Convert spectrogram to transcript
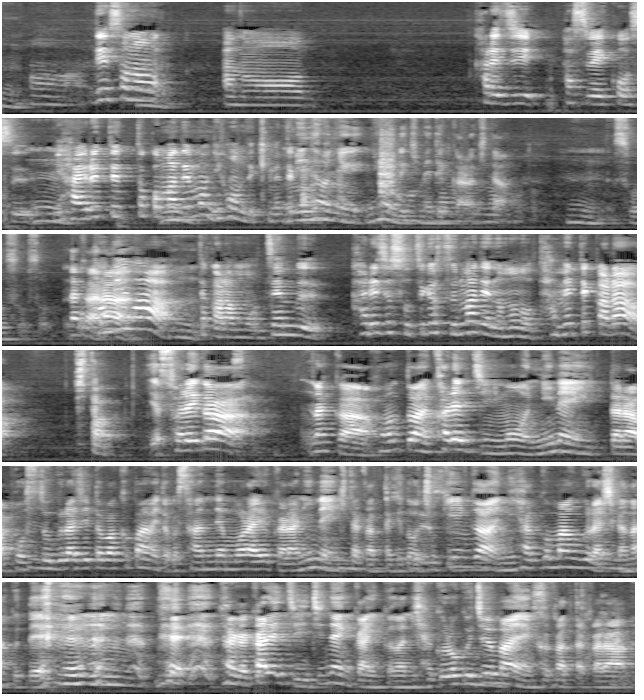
う。ん。でその、うん。あのーカレッジパスウェイコースに入るってとこまでも日本で決めてから来た、日本に日本で決めてから来た。うんそうそうそう。おだから金は、うんだからもう全部カレッジ卒業するまでのものを貯めてから来た。いやそれがなんか本当はカレッジにも2年行ったらポストグラジュエットワークパーミットが3年もらえるから2年行きたかったけど、うん。貯金が200万ぐらいしかなくて、うんで なんかカレッジ1年間行くのに160万円かかったから、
